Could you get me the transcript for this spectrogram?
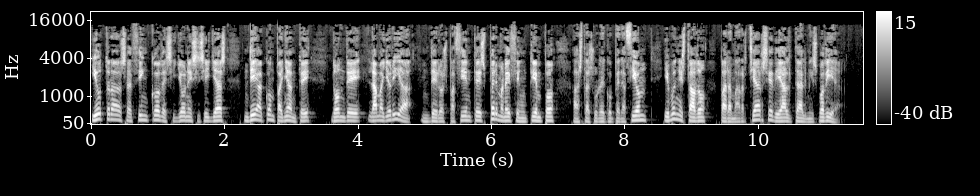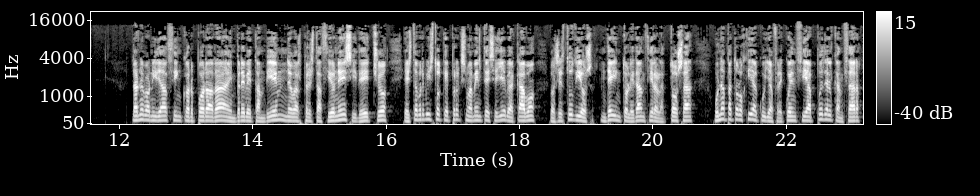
y otras cinco de sillones y sillas de acompañante, donde la mayoría de los pacientes permanecen un tiempo hasta su recuperación y buen estado para marcharse de alta el mismo día. La nueva unidad incorporará en breve también nuevas prestaciones y, de hecho, está previsto que próximamente se lleve a cabo los estudios de intolerancia a la lactosa, una patología cuya frecuencia puede alcanzar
